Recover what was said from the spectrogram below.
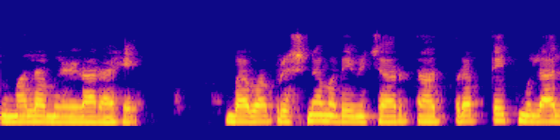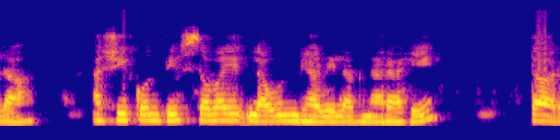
तुम्हाला मिळणार आहे. बाबा प्रश्नामध्ये विचारतात प्रत्येक मुलाला अशी कोणती सवय लावून घ्यावी लागणार आहे? तर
